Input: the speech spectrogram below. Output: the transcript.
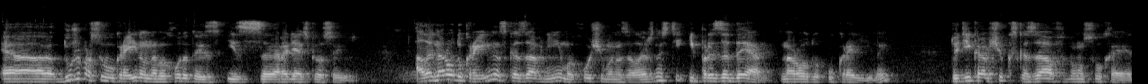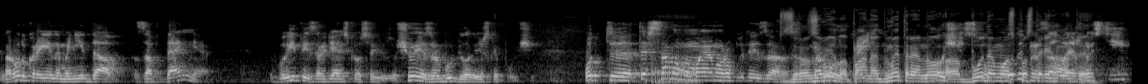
е, дуже просив Україну не виходити із, із Радянського Союзу. Але народ України сказав: ні, ми хочемо незалежності. І президент народу України тоді Кравчук сказав: Ну слухай, народ України мені дав завдання вийти з Радянського Союзу. Що я зробив в Біловірській Польщі? От е, те ж саме ми маємо робити і зараз. Зрозуміло, пане Дмитре, ну, е, будемо спостерігати. незалежності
